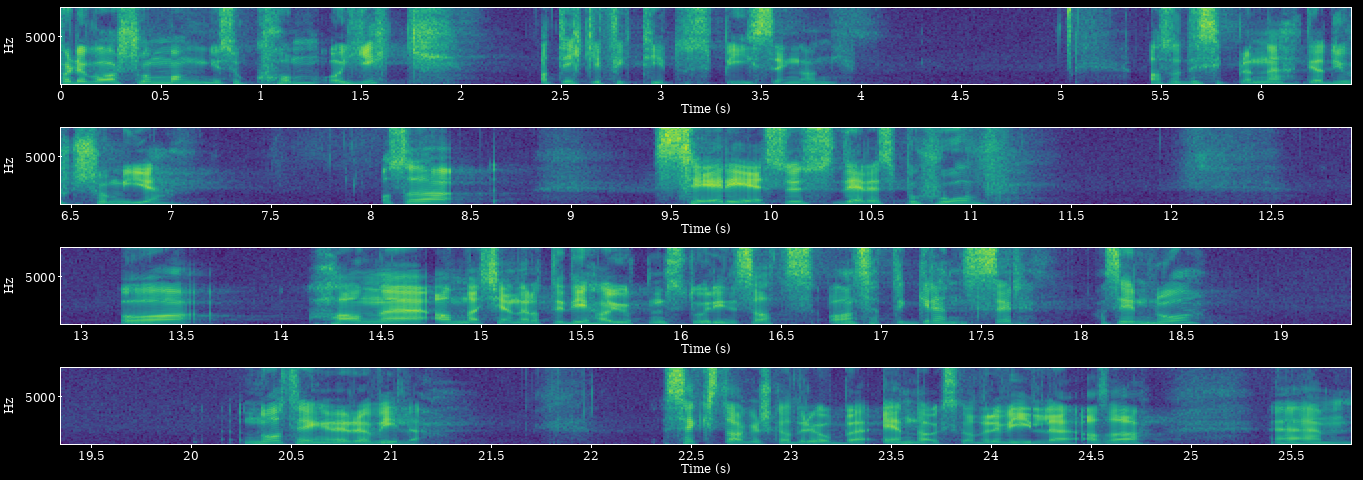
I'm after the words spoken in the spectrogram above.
For det var så mange som kom og gikk, at de ikke fikk tid til å spise engang. Altså, disiplene de hadde gjort så mye. Og så ser Jesus deres behov. Og han eh, anerkjenner at de har gjort en stor innsats, og han setter grenser. Han sier nå nå trenger dere å hvile. Seks dager skal dere jobbe, én dag skal dere hvile. Altså, um,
